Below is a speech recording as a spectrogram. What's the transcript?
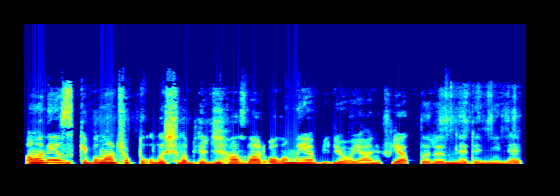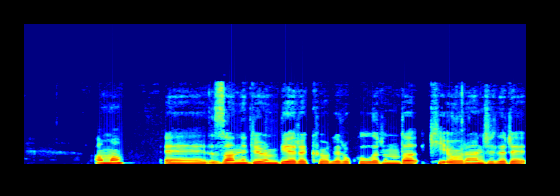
Ama ne yazık ki bunlar çok da ulaşılabilir cihazlar olamayabiliyor yani fiyatları nedeniyle. Ama e, zannediyorum bir ara körler okullarındaki öğrencilere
